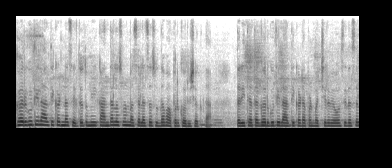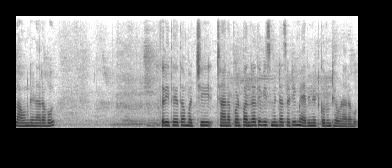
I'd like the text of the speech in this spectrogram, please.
घरगुती लाल तिखट नसेल तर तुम्ही कांदा लसूण मसाल्याचा सुद्धा वापर करू शकता. तर इथे आता घरगुती लाल तिखट आपण मच्छीला व्यवस्थित असं लावून घेणार आहोत. तर इथे आता मच्छी छान आपण पंधरा ते वीस मिनटासाठी मॅरिनेट करून ठेवणार आहोत.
